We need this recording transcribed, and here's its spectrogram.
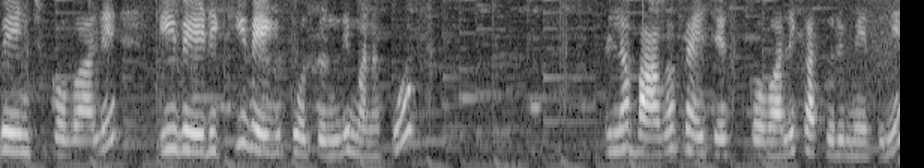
వేయించుకోవాలి. ఈ వేడికి వేగిపోతుంది మనకు. ఇలా బాగా ఫ్రై చేసుకోవాలి కసూరి మేతిని.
